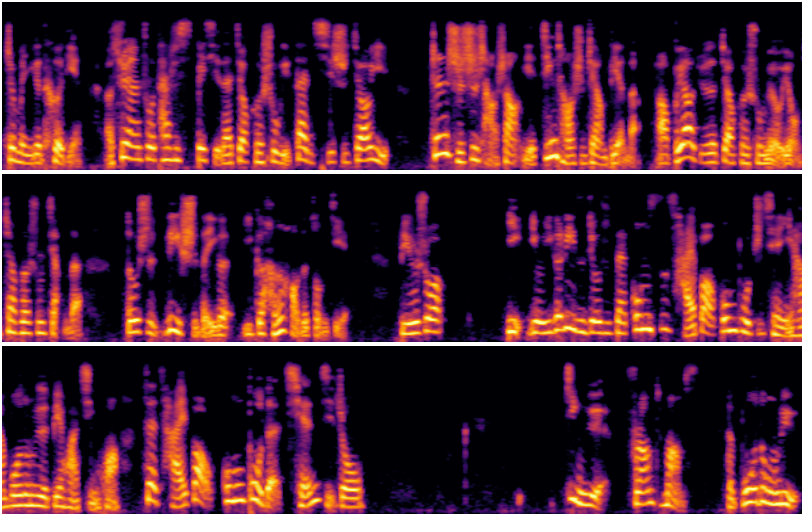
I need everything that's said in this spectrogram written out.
这么一个特点啊，虽然说它是被写在教科书里，但其实交易真实市场上也经常是这样变的啊！不要觉得教科书没有用，教科书讲的都是历史的一个一个很好的总结。比如说，一有一个例子就是在公司财报公布之前，隐含波动率的变化情况，在财报公布的前几周，近月 （front months） 的波动率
